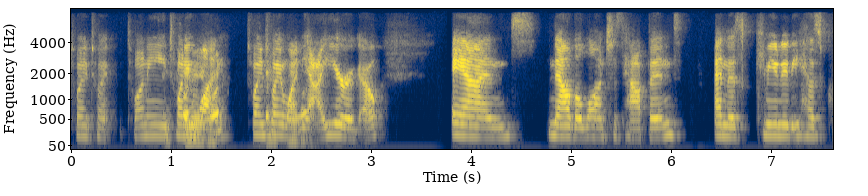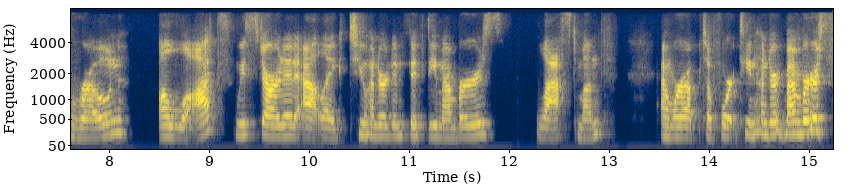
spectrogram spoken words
2020, 2021, 2021, yeah, a year ago. And now the launch has happened and this community has grown a lot. We started at like 250 members last month and we're up to 1400 members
